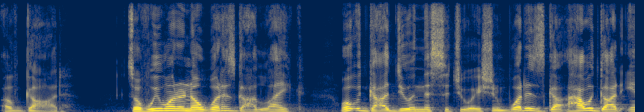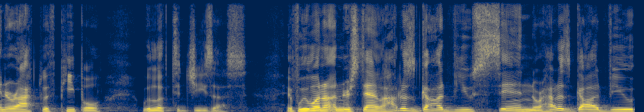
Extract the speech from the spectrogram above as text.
of God. So if we want to know what is God like? What would God do in this situation? What is God, how would God interact with people? We look to Jesus. If we want to understand how does God view sin or how does God view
